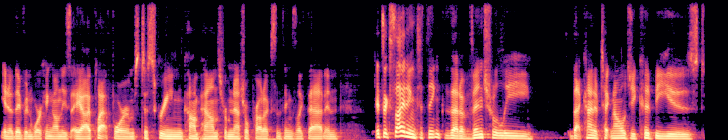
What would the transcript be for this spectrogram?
you know, they've been working on these AI platforms to screen compounds from natural products and things like that. And it's exciting to think that eventually that kind of technology could be used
